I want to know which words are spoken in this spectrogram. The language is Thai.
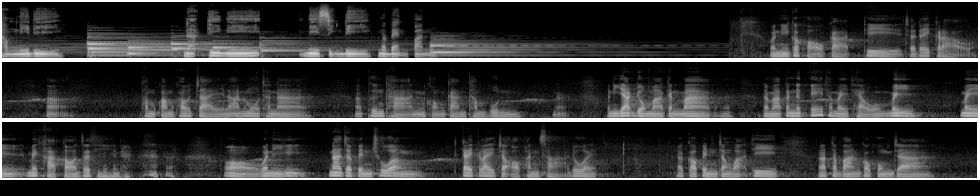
ทำนี้ดี ณ ที่นี้มีสิ่งดีมาแบ่งปัน วันนี้ก็ขอโอกาสที่จะได้กล่าวทำความเข้าใจและอนุโมทนาพื้นฐานของการทำบุญนะวันนี้ญาติโยมมากันมากแต่มาก็นึก เอ๊ะทำไมแถวไม่ไม่ไม่ขาดตอนสักทีนะอ๋อวันนี้น่าจะเป็นช่วง ใกล้ๆจะออกพรรษาด้วย แล้วก็เป็นจังหวะที่รัฐบาลก็คงจะ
